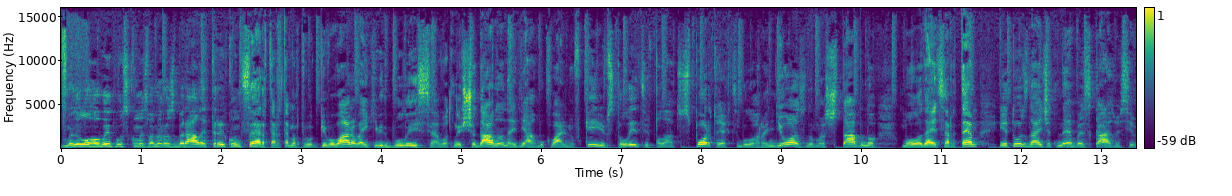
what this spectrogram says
Минулого випуску ми з вами розбирали три концерти Артема Півоварова, які відбулися от нещодавно на днях буквально в Києві, в столиці, в палацу спорту. Як це було грандіозно, масштабно, молодець Артем. І тут, значить, не без казусів.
